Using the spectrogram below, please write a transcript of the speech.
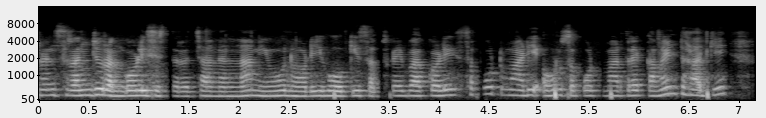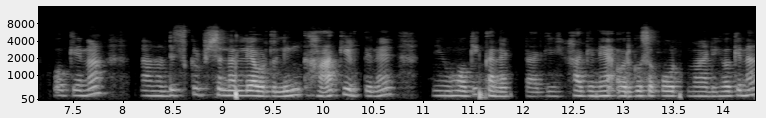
ಫ್ರೆಂಡ್ಸ್ ರಂಜು ರಂಗೋಲಿ ಸಿಸ್ಟರ್ ಚಾನೆಲ್ನ ನೀವು ನೋಡಿ ಹೋಗಿ ಸಬ್ಸ್ಕ್ರೈಬ್ ಹಾಕ್ಕೊಳ್ಳಿ. ಸಪೋರ್ಟ್ ಮಾಡಿ, ಅವರು ಸಪೋರ್ಟ್ ಮಾಡಿದ್ರೆ ಕಮೆಂಟ್ ಹಾಕಿ ಓಕೆನಾ ನಾನು ಡಿಸ್ಕ್ರಿಪ್ಷನಲ್ಲಿ ಅವ್ರದ್ದು ಲಿಂಕ್ ಹಾಕಿರ್ತೀನಿ. ನೀವು ಹೋಗಿ ಕನೆಕ್ಟ್ ಆಗಿ ಹಾಗೆಯೇ ಅವ್ರಿಗೂ ಸಪೋರ್ಟ್ ಮಾಡಿ ಓಕೆನಾ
